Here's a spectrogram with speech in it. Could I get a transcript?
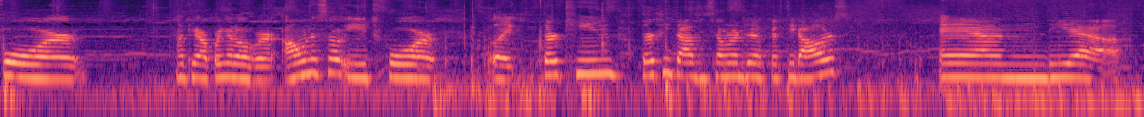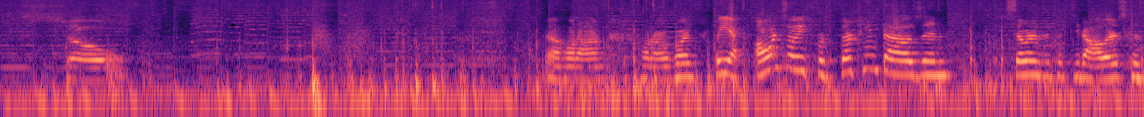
for Okay, I'll bring it over. I want to sell each for like thirteen thirteen thousand seven hundred and fifty dollars. And yeah, so yeah, hold on, hold on, record. But yeah, I want to sell each for thirteen thousand seven hundred fifty dollars because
